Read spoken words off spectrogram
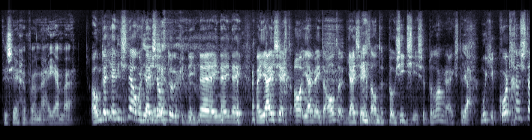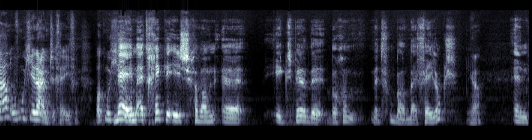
te zeggen van, nou ja, maar... Oh, omdat jij niet snel was. Ja, Nee, zo ja. bedoel ik het niet. Nee, nee, nee. Maar jij zegt, al, jij weet altijd, jij zegt altijd, positie is het belangrijkste. Ja. Moet je kort gaan staan of moet je ruimte geven? Wat moet je Nee, doen? maar het gekke is gewoon, eh, ik speelde, begon met voetbal bij Velox. Ja, En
